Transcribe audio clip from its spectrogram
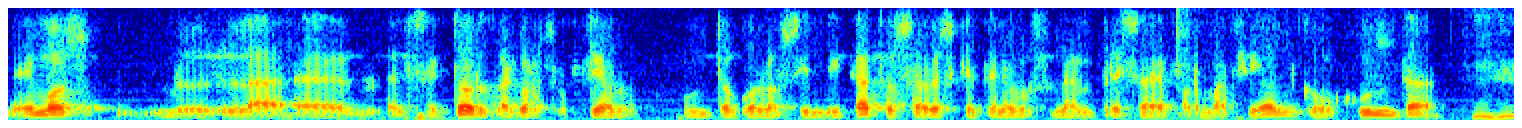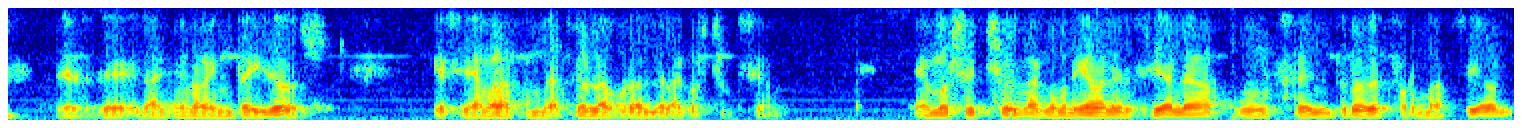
hemos, eh, el sector de la construcción junto con los sindicatos. Sabes que tenemos una empresa de formación conjunta desde el año 92 que se llama la Fundación Laboral de la Construcción. Hemos hecho en la Comunidad Valenciana un centro de formación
